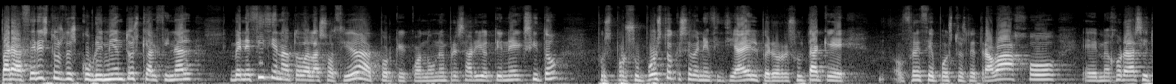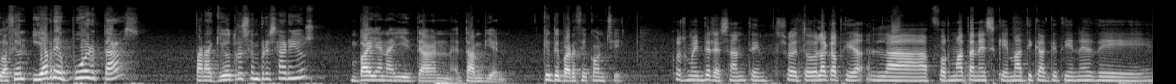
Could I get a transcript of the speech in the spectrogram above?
para hacer estos descubrimientos que al final benefician a toda la sociedad, porque cuando un empresario tiene éxito, pues por supuesto que se beneficia a él, pero resulta que ofrece puestos de trabajo, eh, mejora la situación y abre puertas para que otros empresarios vayan allí tan, tan bien. ¿Qué te parece, Conchi? Pues muy interesante, sobre todo la, la forma tan esquemática que tiene de,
